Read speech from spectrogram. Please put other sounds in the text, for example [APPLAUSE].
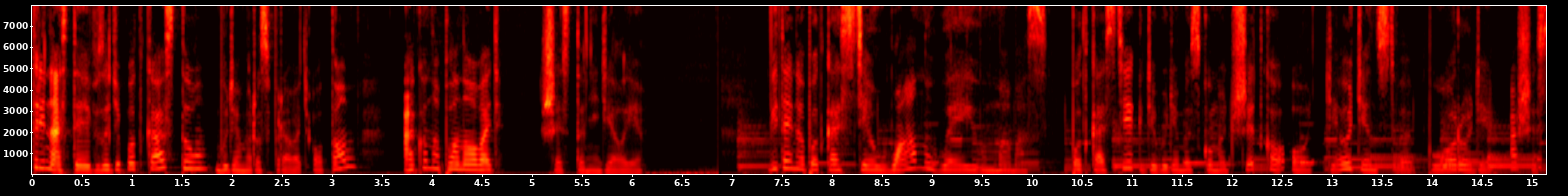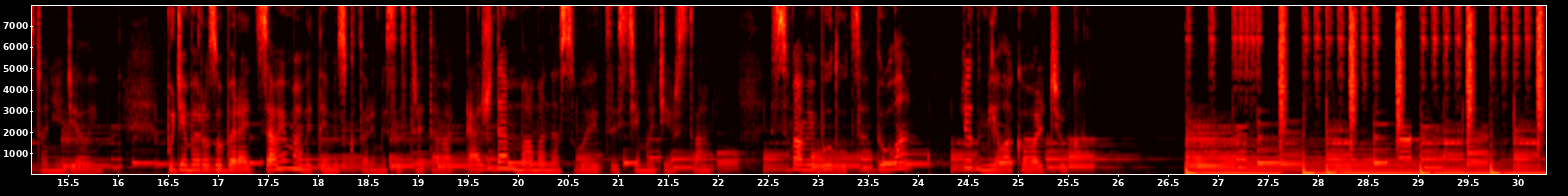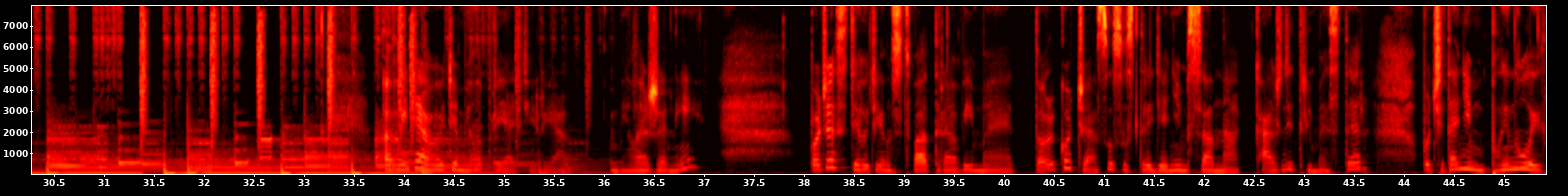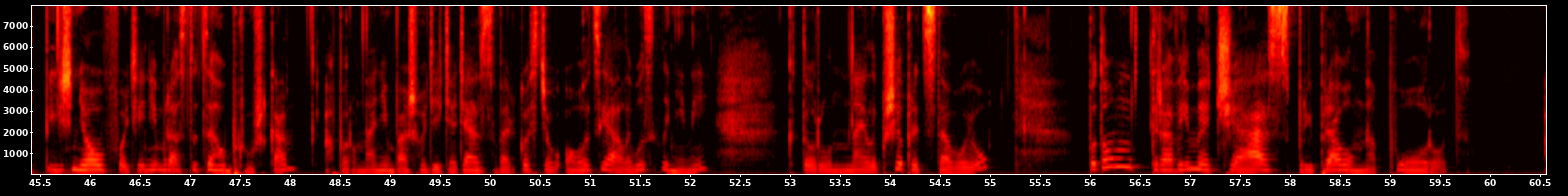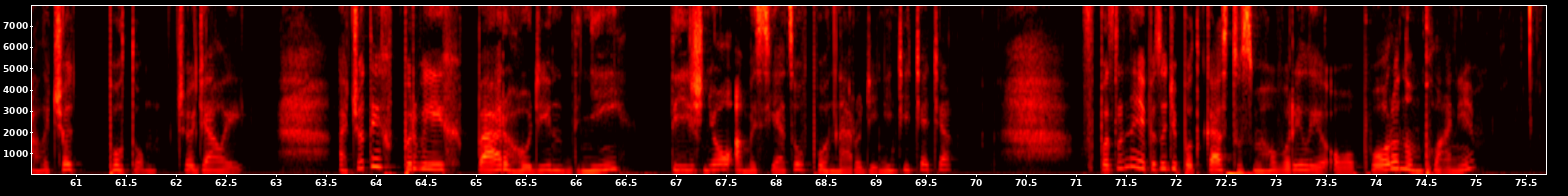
13. epizóde podcastu budeme rozprávať o tom, ako naplánovať 600 nedelie. Vítaj na podcaste One Wave Mamas. Podcaste, kde budeme skúmať všetko o tehotenstve, pôrode a 600 nedeli. Budeme rozoberať zaujímavé témy, s ktorými sa stretáva každá mama na svojej ceste materstva. S vami budúca Dula, Ľudmila Kovalčuk. Ahojte, ahojte, milé priatelia, milé ženy. Počas tehotenstva trávime toľko času sústredením sa na každý trimester, počítaním plynulých týždňov, fotením rastúceho brúška a porovnaním vášho dieťaťa s veľkosťou ovocia alebo zeleniny, ktorú najlepšie predstavujú. Potom trávime čas prípravou na pôrod. Ale čo potom? Čo ďalej? A čo tých prvých pár hodín, dní, týždňov a mesiacov po narodení dieťaťa? V poslednej epizóde podcastu sme hovorili o pôrodnom pláne.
